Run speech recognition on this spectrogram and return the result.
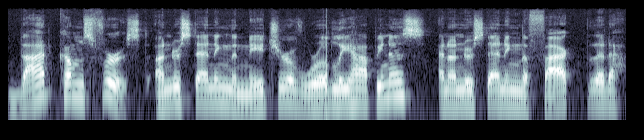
That comes first, understanding the nature of worldly happiness and understanding the fact that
